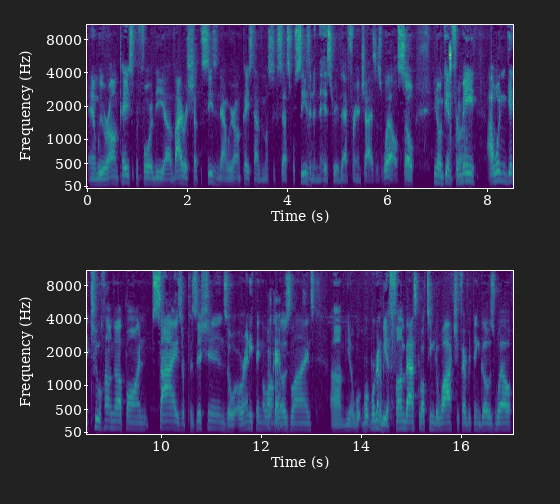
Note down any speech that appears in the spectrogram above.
And we were on pace before the uh, virus shut the season down. We were on pace to have the most successful season in the history of that franchise as well. So, you know, again, for wow. me, I wouldn't get too hung up on size or positions or, or anything along okay. those lines. Um, you know, we're, we're going to be a fun basketball team to watch if everything goes well.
